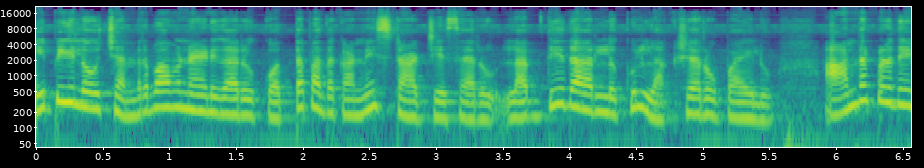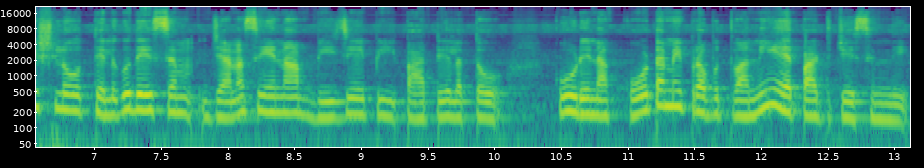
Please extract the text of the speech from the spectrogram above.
ఏపీలో చంద్రబాబు నాయుడు గారు కొత్త పథకాన్ని స్టార్ట్ చేశారు. లబ్ధిదారులకు లక్ష రూపాయలు. ఆంధ్రప్రదేశ్లో తెలుగుదేశం జనసేన బీజేపీ పార్టీలతో కూడిన కూటమి ప్రభుత్వాన్ని ఏర్పాటు చేసింది.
